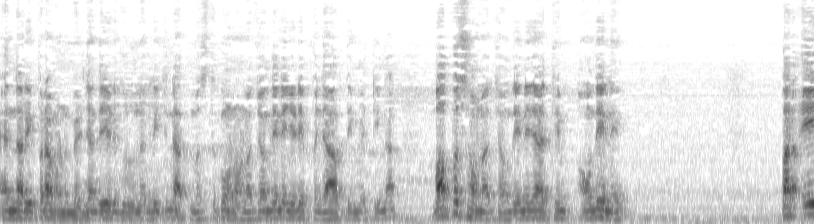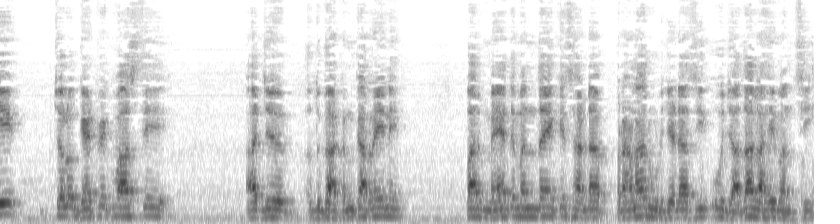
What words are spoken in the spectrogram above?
ਐਨਆਰਆਈ ਭਰਾਵਾਂ ਨੂੰ ਮਿਲ ਜਾਂਦੇ, ਜਿਹੜੇ ਗੁਰੂ ਨਗਰੀ 'ਚ ਨਤਮਸਤਕ ਹੋਣ ਆਉਣਾ ਚਾਹੁੰਦੇ ਨੇ, ਜਿਹੜੇ ਪੰਜਾਬ ਦੀ ਮਿੱਟੀ ਨਾਲ ਵਾਪਸ ਆਉਣਾ ਚਾਹੁੰਦੇ ਨੇ ਜਾਂ ਇੱਥੇ ਆਉਂਦੇ ਨੇ। ਪਰ ਇਹ ਚਲੋ ਗੈਟਵੇਕ ਵਾਸਤੇ ਅੱਜ ਉਦਘਾਟਨ ਕਰ ਰਹੇ ਨੇ, ਪਰ ਮੈਂ ਤੇ ਮੰਨਦਾ ਹਾਂ ਕਿ ਸਾਡਾ ਪੁਰਾਣਾ ਰੂਟ ਜਿਹੜਾ ਸੀ, ਉਹ ਜ਼ਿਆਦਾ ਲਾਹੇਵੰਦ ਸੀ।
